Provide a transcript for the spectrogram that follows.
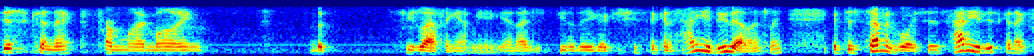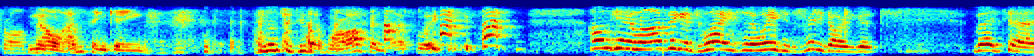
disconnect from my mind the She's laughing at me again. I just, you know, there you go. Because she's thinking, how do you do that, Lesley? If there's seven voices, how do you disconnect from all? No, I'm thinking, why don't you do that more often, Lesley? okay, well, I'm thinking twice in a week It's pretty darn good. But uh,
